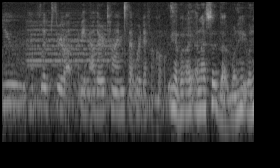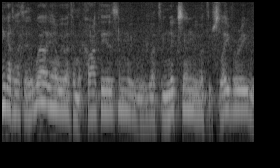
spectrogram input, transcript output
You have lived through, uh, I mean, other times that were difficult. Yeah, but I and I said that when he when he got elected. Well, you know, we went through McCarthyism, we, we went through Nixon, we went through slavery. We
